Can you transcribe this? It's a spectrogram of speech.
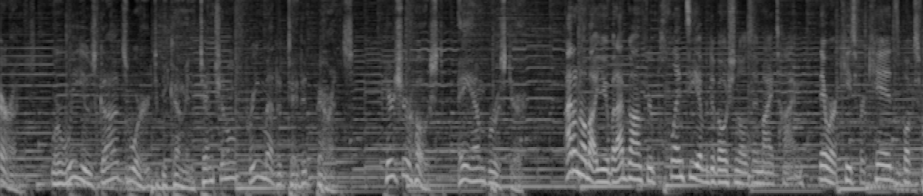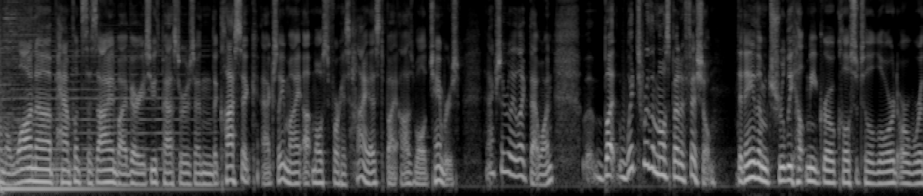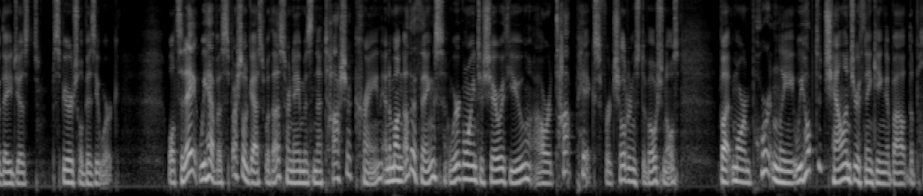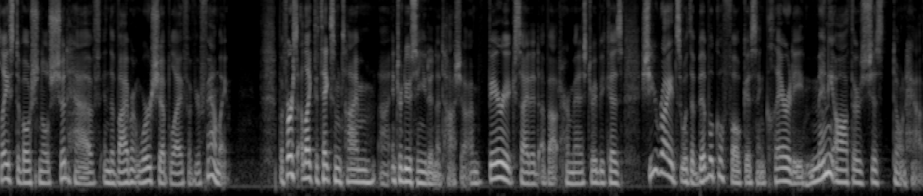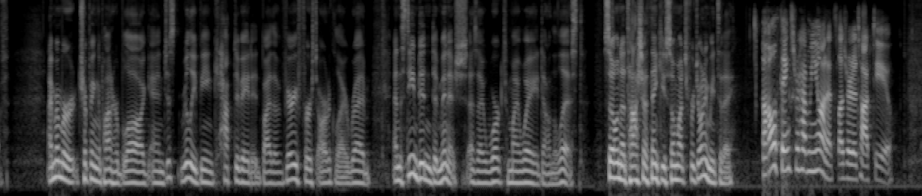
Welcome to Truth, Love, Parent, where we use God's Word to become intentional, premeditated parents. Here's your host, A.M. Brewster. I don't know about you, but I've gone through plenty of devotionals in my time. There were Keys for Kids, books from Awana, pamphlets designed by various youth pastors, and the classic, actually, My Utmost for His Highest by Oswald Chambers. I actually really liked that one. But which were the most beneficial? Did any of them truly help me grow closer to the Lord, or were they just spiritual busy work? Well, today we have a special guest with us. Her name is Natasha Crain. and among other things, we're going to share with you our top picks for children's devotionals. But more importantly, we hope to challenge your thinking about the place devotionals should have in the vibrant worship life of your family. But first, I'd like to take some time uh, introducing you to Natasha. I'm very excited about her ministry because she writes with a biblical focus and clarity many authors just don't have. I remember tripping upon her blog and just really being captivated by the very first article I read, and the steam didn't diminish as I worked my way down the list. So, Natasha, thank you so much for joining me today. Oh, thanks for having me on. It's a pleasure to talk to you.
